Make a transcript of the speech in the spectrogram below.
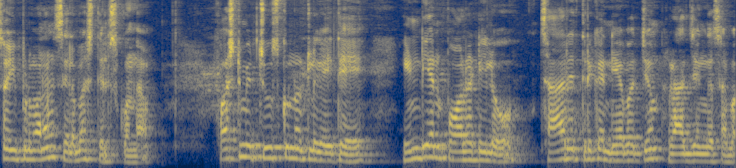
సో ఇప్పుడు మనం సిలబస్ తెలుసుకుందాం. ఫస్ట్ మీరు చూసుకున్నట్లుగా అయితే ఇండియన్ పాలిటీలో చారిత్రక నేపథ్యం రాజ్యాంగ సభ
